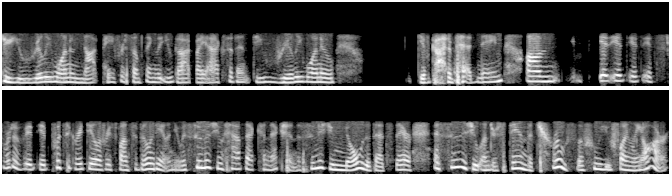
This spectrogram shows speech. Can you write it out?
do you really want to not pay for something that you got by accident? Do you really want to give God a bad name? Um, it, it it it's sort of it, it puts a great deal of responsibility on you as soon as you have that connection as soon as you know that that's there as soon as you understand the truth of who you finally are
